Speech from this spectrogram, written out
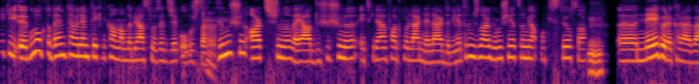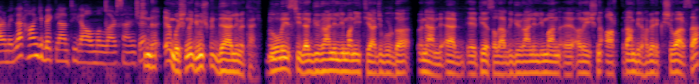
Peki e, bu noktada hem temel hem teknik anlamda biraz söz edecek olursak Evet. gümüşün artışını veya düşüşünü etkileyen faktörler nelerdir? Yatırımcılar gümüşe yatırım yapmak istiyorsa Hı hı. E, neye göre karar vermeliler? Hangi beklentiyle almalılar sence? Şimdi en başında gümüş bir değerli metal. Dolayısıyla güvenli liman ihtiyacı burada önemli. Eğer e, piyasalarda güvenli liman e, arayışını arttıran bir haber akışı varsa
